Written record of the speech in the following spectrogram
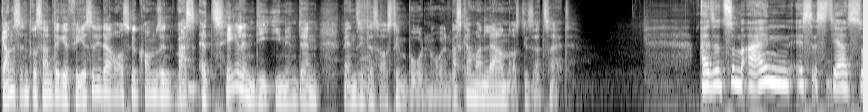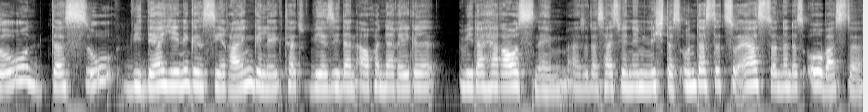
ganz interessante Gefäße, die da rausgekommen sind. Was erzählen die Ihnen denn, wenn Sie das aus dem Boden holen? Was kann man lernen aus dieser Zeit? Also zum einen ist es ja so, dass so wie derjenige sie reingelegt hat, wir sie dann auch in der Regel wieder herausnehmen. Also das heißt, wir nehmen nicht das unterste zuerst, sondern das oberste.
